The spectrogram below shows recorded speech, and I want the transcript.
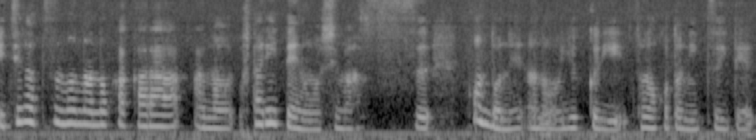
1月の7日からあの2人展をします。今度ねあのゆっくりそのことについて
